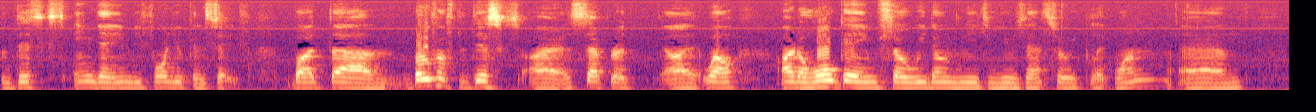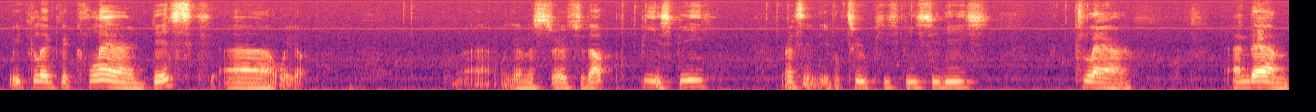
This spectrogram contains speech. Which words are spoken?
the discs in-game before you can save. But um, both of the discs are separate uh, well are the whole game so we don't need to use that. So we click one and we click the Claire disc. Uh, wait up. Uh, we're gonna search it up. PSP Resident Evil 2 PSP CDs Claire. And then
